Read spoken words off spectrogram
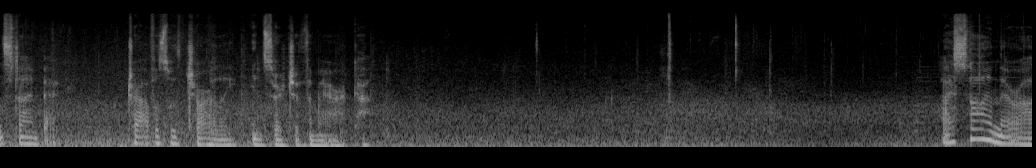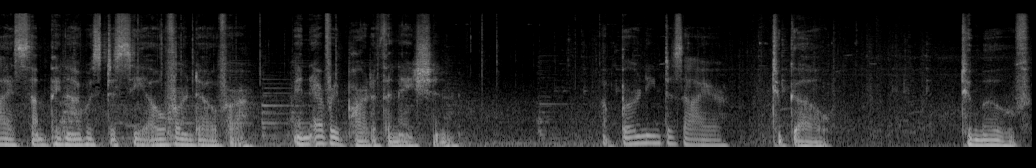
Steinbeck travels with Charley in search of America. I saw in their eyes something I was to see over and over in every part of the nation a burning desire to go, to move,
